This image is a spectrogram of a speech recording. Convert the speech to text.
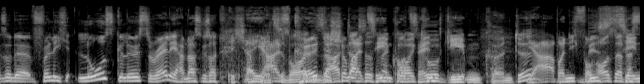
so eine völlig losgelöste Rallye haben. Du hast gesagt, Ich habe naja, letzte es Woche könnte gesagt, schon mal dass es eine 10% Korrektur geben könnte. Ja, aber nicht voraus, dass die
